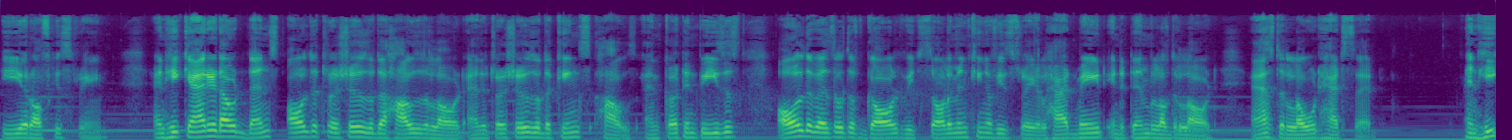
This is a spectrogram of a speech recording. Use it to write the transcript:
year of his reign. And he carried out thence all the treasures of the house of the Lord, and the treasures of the king's house, and cut in pieces all the vessels of gold which Solomon king of Israel had made in the temple of the Lord, as the Lord had said. And he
